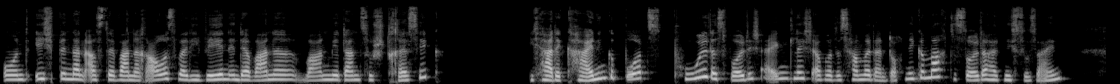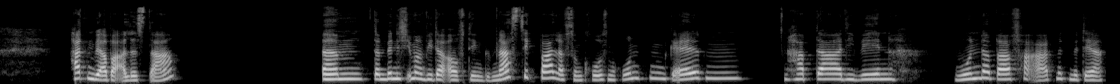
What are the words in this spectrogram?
Und ich bin dann aus der Wanne raus, weil die Wehen in der Wanne waren mir dann zu stressig. Ich hatte keinen Geburtspool, das wollte ich eigentlich, aber das haben wir dann doch nie gemacht. Das sollte halt nicht so sein. Hatten wir aber alles da. Ähm, dann bin ich immer wieder auf den Gymnastikball, auf so einen großen runden gelben habe da die Wehen wunderbar veratmet mit der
